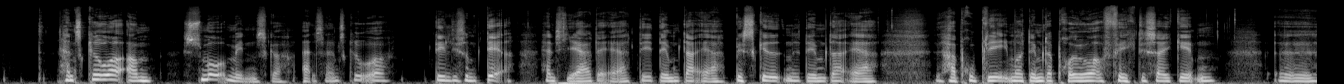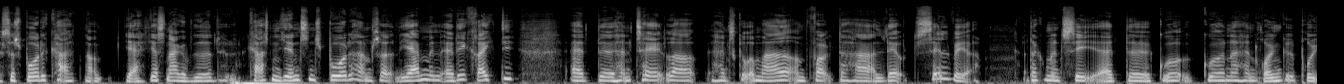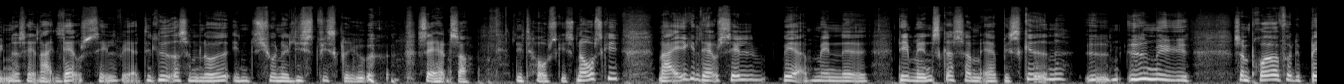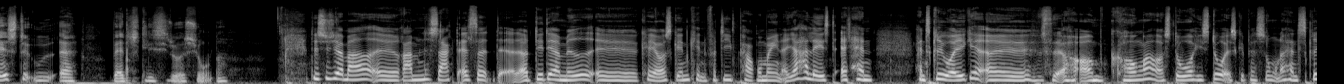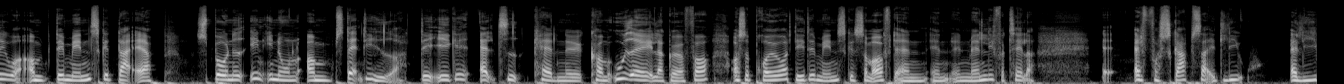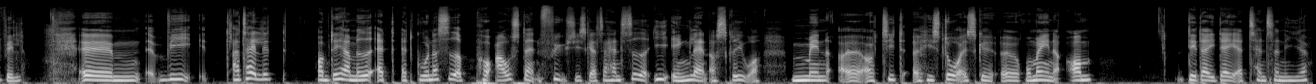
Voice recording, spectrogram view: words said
han skriver om små mennesker, altså han skriver det er ligesom der, hans hjerte er. Det er dem, der er beskedne, dem, der er har problemer, dem, der prøver at fægte sig igennem. Øh, så spurgte Carsten, ja, jeg snakker videre. Carsten Jensen spurgte ham så, ja, men er det ikke rigtigt, at øh, han taler, han skriver meget om folk, der har lavt selvværd? Og der kunne man se, at øh, uh, Gurner han rynkede brynene og sagde, nej, lav selvværd, det lyder som noget, en journalist vil skrive, sagde han så. Lidt hovski snovski. Nej, ikke lav selvværd, men uh, det er mennesker, som er beskedende, ydmyge, som prøver at få det bedste ud af vanskelige situationer. Det synes jeg er meget øh, rammende sagt. Altså, og det der med, øh, kan jeg også genkende for de par romaner, jeg har læst, at han, han skriver ikke øh, om konger og store historiske personer. Han skriver om det menneske, der er spundet ind i nogle omstændigheder, det ikke altid kan øh, komme ud af eller gøre for, og så prøver dette menneske, som ofte er en, en, en mandlig fortæller, øh, at få skabt sig et liv alligevel. Øh, vi har talt lidt om det her med, at, at Gunnar sidder på afstand fysisk, altså han sidder i England og skriver, men øh, og tit øh, historiske øh, romaner om det, der i dag er Tanzania.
